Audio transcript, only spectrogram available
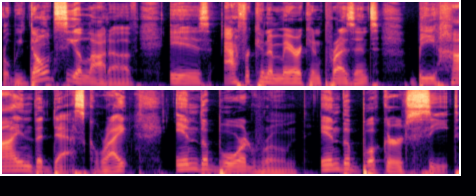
what we don't see a lot of is African American presence behind the desk, right? In the boardroom, in the booker seat,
